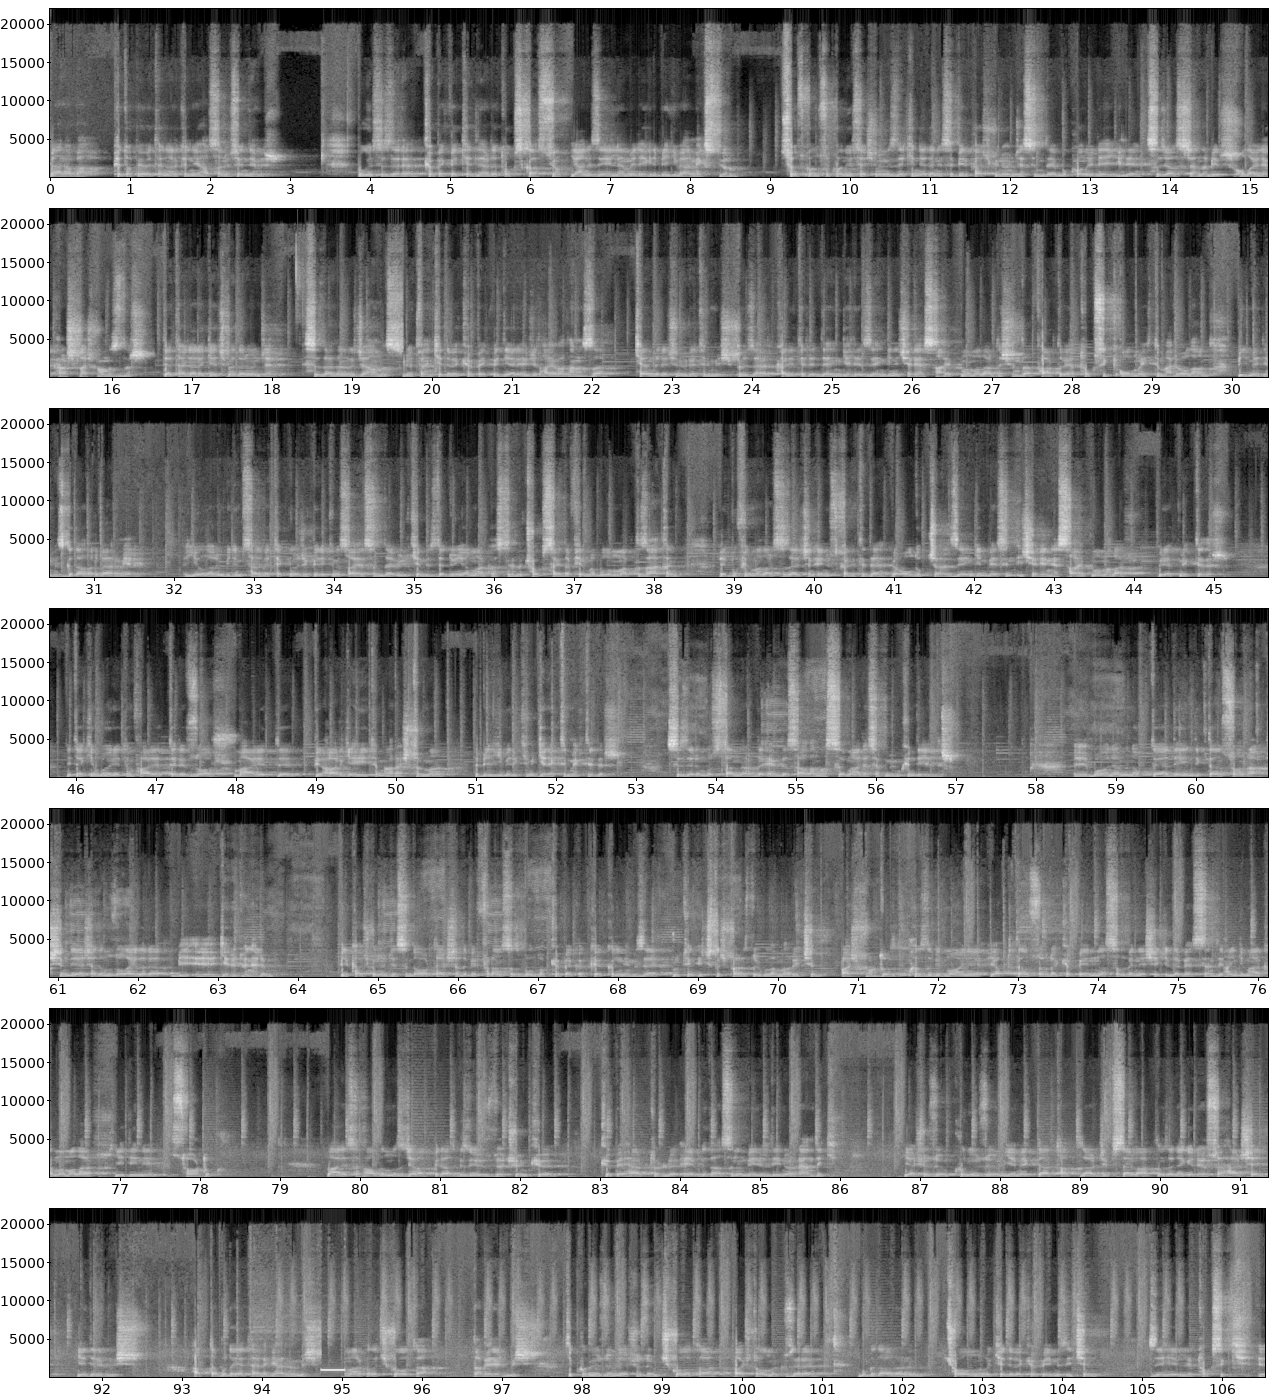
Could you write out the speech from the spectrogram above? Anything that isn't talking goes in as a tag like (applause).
Merhaba, Petopya Veteriner Kliniği Hasan Hüseyin Demir. Bugün sizlere köpek ve kedilerde toksikasyon yani zehirlenme ile ilgili bilgi vermek istiyorum. Söz konusu konuyu seçmemizdeki neden ise birkaç gün öncesinde bu konuyla ilgili sıcağı sıcağına bir olayla karşılaşmamızdır. Detaylara geçmeden önce sizlerden ricamız lütfen kedi ve köpek ve diğer evcil hayvanlarınızla kendileri için üretilmiş, özel, kaliteli, dengeli, zengin içeriğe sahip mamalar dışında farklı veya toksik olma ihtimali olan bilmediğimiz gıdaları vermeyelim. Yılların bilimsel ve teknolojik birikimi sayesinde ülkemizde dünya markası çok sayıda firma bulunmakta zaten. Ve bu firmalar sizler için en üst kalitede ve oldukça zengin besin içeriğine sahip mamalar üretmektedir. Nitekim bu üretim faaliyetleri zor, maliyetli bir ARGE eğitim, araştırma ve bilgi birikimi gerektirmektedir. Sizlerin bu standardı evde sağlaması maalesef mümkün değildir. E, Bu önemli noktaya değindikten sonra şimdi yaşadığımız olaylara bir e, geri dönelim. Birkaç gün öncesinde orta yaşlarda bir Fransız Bulldog köpek ırkı kliniğimize rutin iç dış parazit uygulamaları için başvurdu. Hızlı bir muayene yaptıktan sonra köpeğin nasıl ve ne şekilde beslendiği, hangi marka mamalar yediğini sorduk. Maalesef aldığımız cevap biraz bizi üzdü. Çünkü köpeğe her türlü ev gıdasının verildiğini öğrendik. Yaş üzüm, kuru üzüm, yemekler, tatlılar, cipsler ve aklınıza ne geliyorsa her şey yedirilmiş. Hatta bu da yeterli gelmemiş. (laughs) Markalı çikolata da verilmiş. Ki kuru üzüm, yaş üzüm, çikolata başta olmak üzere bu gıdaların çoğunluğu kedi ve köpeğimiz için zehirli, toksik e,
